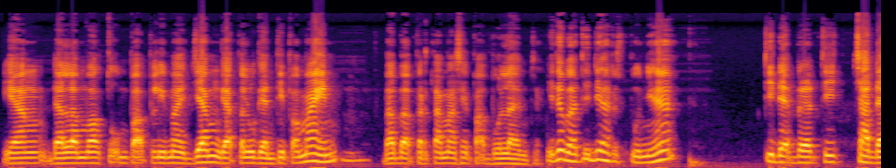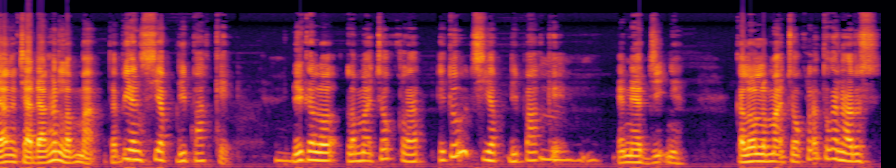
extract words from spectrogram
yang dalam waktu 45 jam nggak perlu ganti pemain, babak pertama sepak bola itu berarti dia harus punya tidak berarti cadang cadangan lemak, tapi yang siap dipakai. Jadi kalau lemak coklat itu siap dipakai energinya. Kalau lemak coklat itu kan harus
